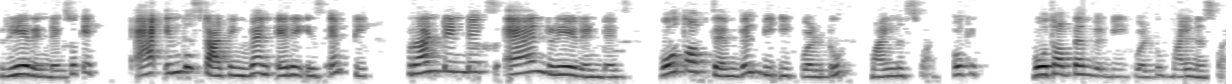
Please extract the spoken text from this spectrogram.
rear index okay? In the starting when array is empty front index and rear index both of them will be equal to minus 1 okay? Both of them will be equal to minus 1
